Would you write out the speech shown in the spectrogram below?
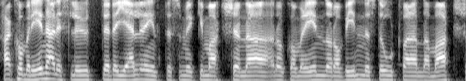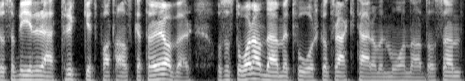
han kommer in här i slutet, det gäller inte så mycket matcherna. De kommer in och de vinner stort varenda match och så blir det det här trycket på att han ska ta över. Och så står han där med tvåårskontrakt här om en månad och sen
